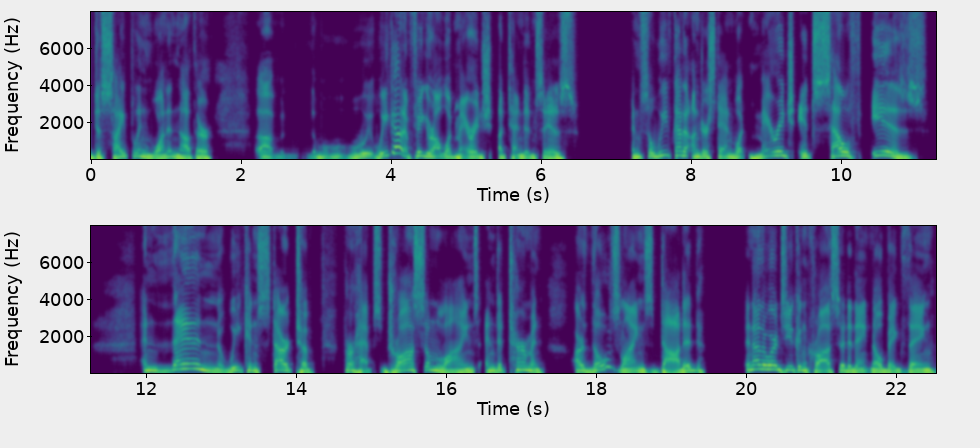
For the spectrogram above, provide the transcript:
discipling one another, uh, we, we got to figure out what marriage attendance is. And so we've got to understand what marriage itself is. And then we can start to perhaps draw some lines and determine are those lines dotted? In other words, you can cross it, it ain't no big thing,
